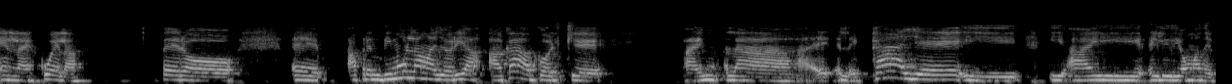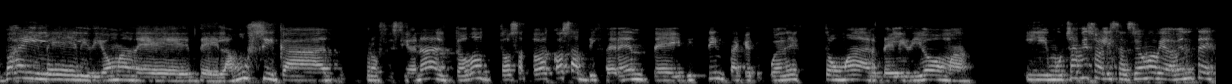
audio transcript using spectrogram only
en la escuela, pero eh, aprendimos la mayoría acá porque hay la, calle y, hay el idioma de baile, el idioma de, la música profesional, todo, todas cosas diferentes y distintas que tú puedes tomar del idioma y mucha visualización, obviamente,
